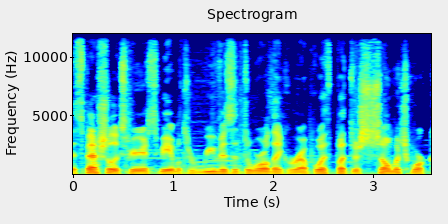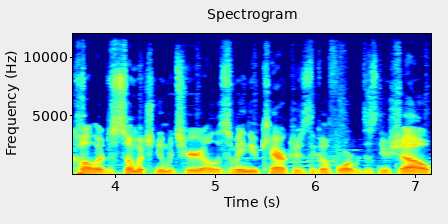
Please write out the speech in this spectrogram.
special experience to be able to revisit the world I grew up with, but there's so much more color, there's so much new material, there's so many new characters to go forward with this new show.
